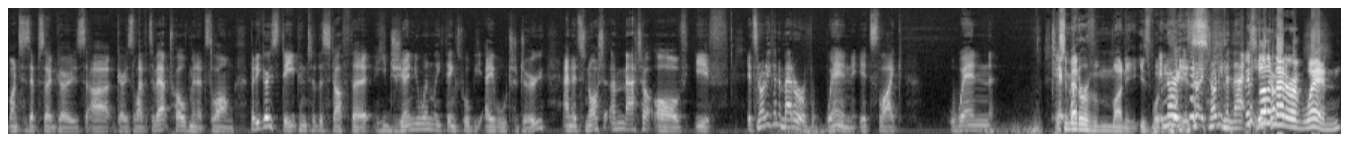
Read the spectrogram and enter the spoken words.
once this episode goes uh, goes live. It's about twelve minutes long, but he goes deep into the stuff that he genuinely thinks we'll be able to do, and it's not a matter of if. It's not even a matter of when. It's like when. It's a matter of money, is what No, it is. it's not, it's not even that. It's He not a matter of when.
